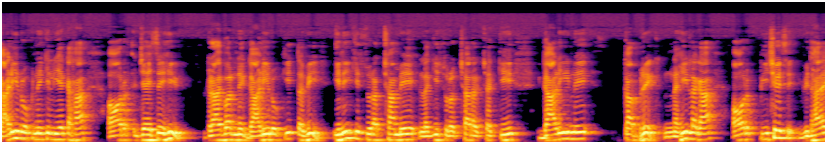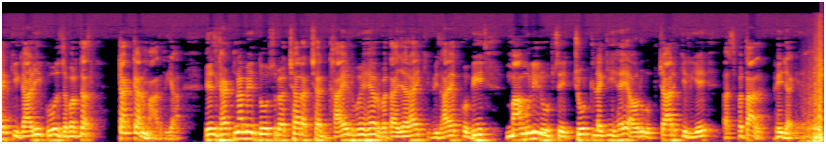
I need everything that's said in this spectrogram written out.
गाड़ी रोकने के लिए कहा और जैसे ही ड्राइवर ने गाड़ी रोकी तभी इन्हीं की सुरक्षा में लगी सुरक्षा रक्षक की गाड़ी ने का ब्रेक नहीं लगा और पीछे से विधायक की गाड़ी को ज़बरदस्त टक्कर मार दिया। इस घटना में दो सुरक्षा रक्षक घायल हुए हैं और बताया जा रहा है कि विधायक को भी मामूली रूप से चोट लगी है और उपचार के लिए अस्पताल भेजा गया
